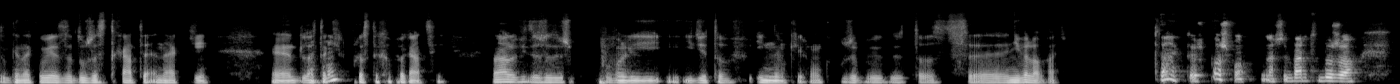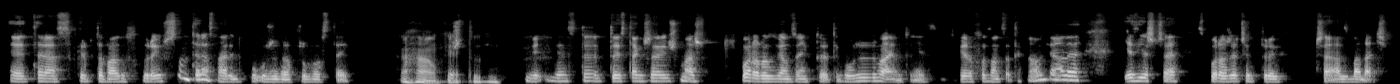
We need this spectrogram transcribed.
generuje za duże straty energii e, dla mhm. takich prostych operacji. No ale widzę, że już powoli idzie to w innym kierunku, żeby to zniwelować. Tak, to już poszło. Znaczy bardzo dużo e, teraz kryptowalut, które już są teraz na rynku, używa Proof of Stake. Aha, okej. Okay. Więc to, to jest tak, że już masz sporo rozwiązań, które tego używają. To nie jest dopiero wchodząca technologia, ale jest jeszcze sporo rzeczy, których trzeba zbadać,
